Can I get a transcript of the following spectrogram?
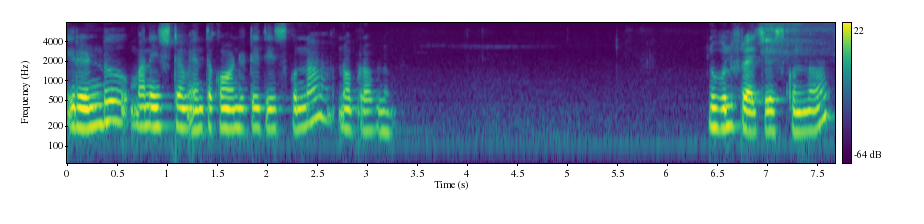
ఈ రెండు మన ఇష్టం ఎంత క్వాంటిటీ తీసుకున్నా నో ప్రాబ్లం. నువ్వులు ఫ్రై చేసుకుందాం.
